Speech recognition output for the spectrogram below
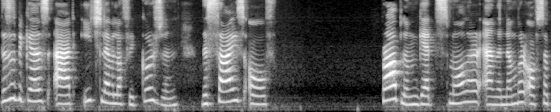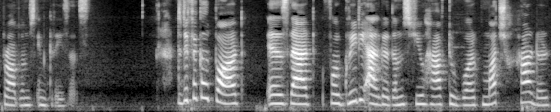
This is because at each level of recursion, the size of problem gets smaller and the number of subproblems increases. The difficult part is that for greedy algorithms, you have to work much harder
